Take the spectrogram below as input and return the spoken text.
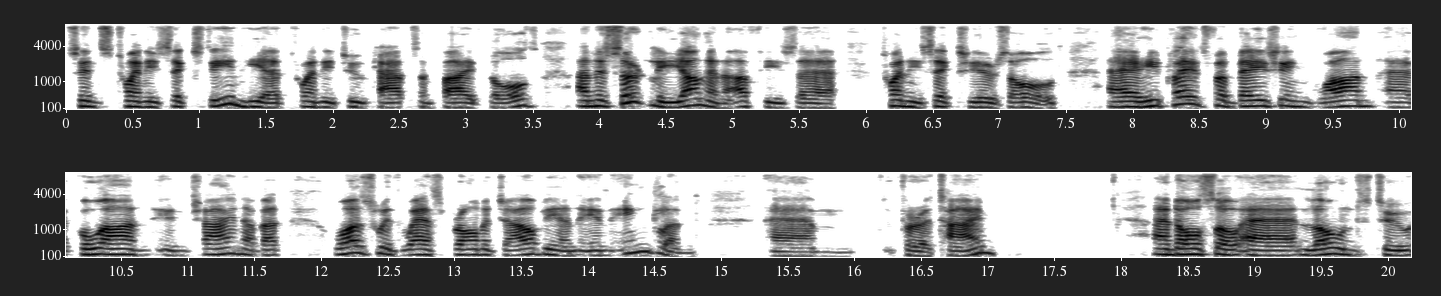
since 2016. He had 22 caps and five goals, and is certainly young enough. He's uh, 26 years old. Uh, he plays for Beijing Guoan, uh, Guoan in China, but was with West Bromwich Albion in England um, for a time, and also uh, loaned to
